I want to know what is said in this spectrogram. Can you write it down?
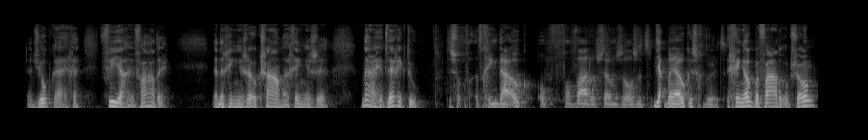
een job krijgen, via hun vader. En dan gingen ze ook samen gingen ze naar het werk toe. Dus het ging daar ook op, van vader op zoon, zoals het Ja. bij jou ook is gebeurd. Ging ook bij vader op zoon.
